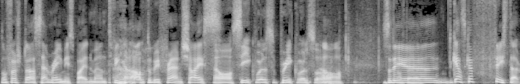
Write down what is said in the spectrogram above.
de första Sam Raimi Spiderman tvingade Ja. allt att bli franchise. Ja, sequels och prequels och... Ja. Så det är ganska friskt där.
